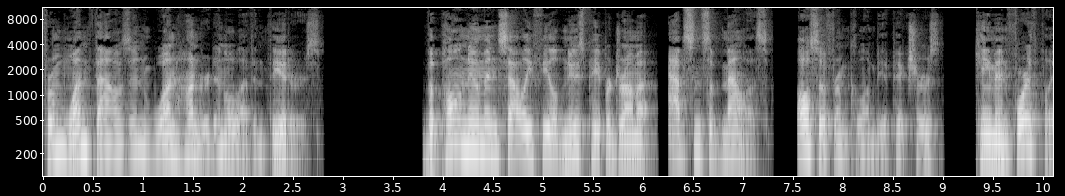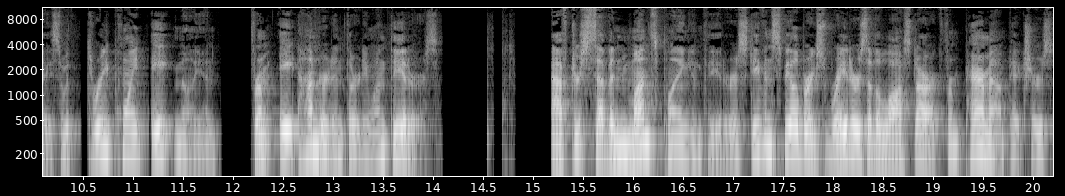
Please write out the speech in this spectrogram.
from 1,111 theaters. The Paul Newman Sally Field newspaper drama Absence of Malice, also from Columbia Pictures, came in fourth place with 3.8 million from 831 theaters. After seven months playing in theaters, Steven Spielberg's Raiders of the Lost Ark from Paramount Pictures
